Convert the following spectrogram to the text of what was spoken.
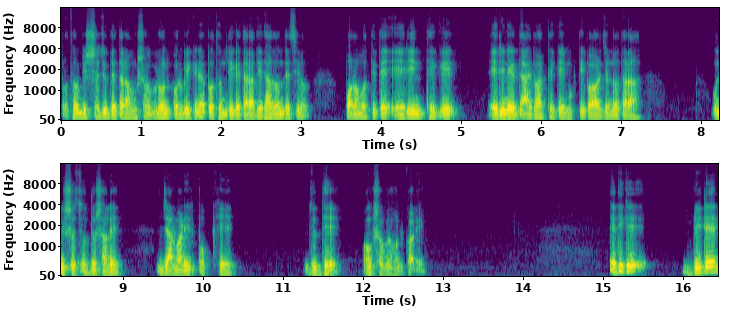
প্রথম বিশ্বযুদ্ধে তারা অংশগ্রহণ করবে কিনা, প্রথম দিকে তারা দ্বিধাদ্বন্দ্বে ছিল। পরবর্তীতে এই ঋণ থেকে, এই ঋণের দায়ভার থেকে মুক্তি পাওয়ার জন্য তারা উনিশশো চোদ্দ সালে জার্মানির পক্ষে যুদ্ধে অংশগ্রহণ করে। এদিকে ব্রিটেন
